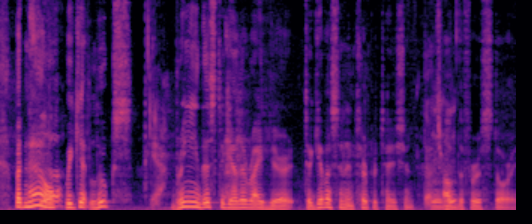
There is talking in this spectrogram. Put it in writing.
but now we get Luke's Yeah. bringing this together right here to give us an interpretation of the first story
